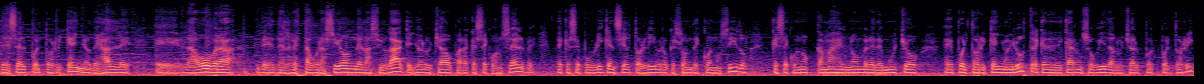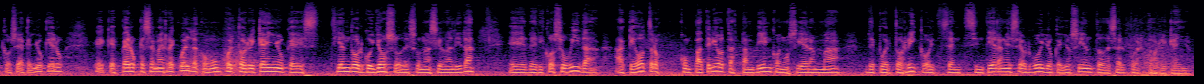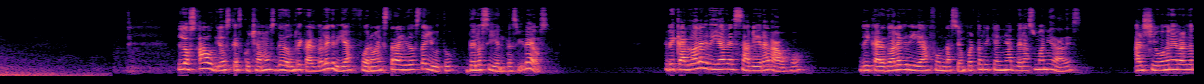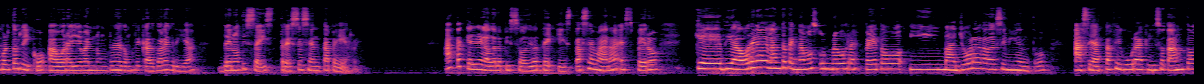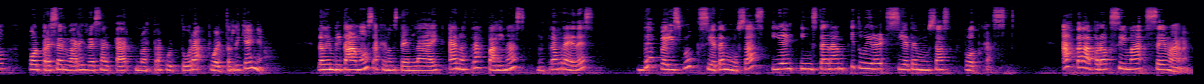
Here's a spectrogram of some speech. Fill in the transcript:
de ser puertorriqueños, dejarle eh, la obra de, restauración de la ciudad, que yo he luchado para que se conserve, de que se publiquen ciertos libros que son desconocidos, que se conozca más el nombre de muchos eh, puertorriqueños ilustres que dedicaron su vida a luchar por Puerto Rico. O sea que yo quiero, eh, que espero que se me recuerde como un puertorriqueño que siendo orgulloso de su nacionalidad, eh, dedicó su vida a que otros compatriotas también conocieran más de Puerto Rico y sintieran ese orgullo que yo siento de ser puertorriqueño. Los audios que escuchamos de don Ricardo Alegría fueron extraídos de YouTube de los siguientes videos. Ricardo Alegría de Xavier Araujo, Ricardo Alegría, Fundación Puertorriqueña de las Humanidades, Archivo General de Puerto Rico, ahora lleva el nombre de don Ricardo Alegría, de Noti6 360 PR. Hasta que ha llegado el episodio de esta semana, espero que de ahora en adelante tengamos un nuevo respeto y mayor agradecimiento hacia esta figura que hizo tanto por preservar y resaltar nuestra cultura puertorriqueña. Los invitamos a que nos den like a nuestras páginas, nuestras redes de Facebook 7 Musas y en Instagram y Twitter 7 Musas Podcast. Hasta la próxima semana.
